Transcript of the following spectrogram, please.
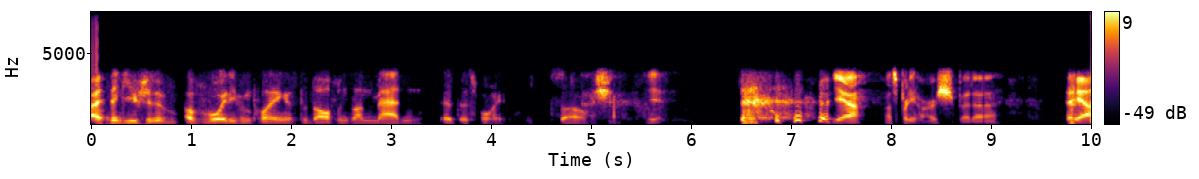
I think you should av- avoid even playing as the Dolphins on Madden at this point. So Gosh. Yeah, yeah, that's pretty harsh, but uh, yeah.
